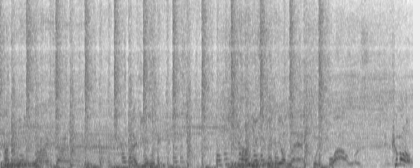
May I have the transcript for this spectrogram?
Time. Now you see how you spend your last 24 hours. Come on.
